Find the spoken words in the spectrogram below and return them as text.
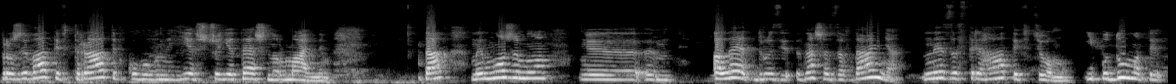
проживати втрати, в кого вони є, що є теж нормальним. Так, ми можемо. Е, е, але, друзі, наше завдання не застрягати в цьому і подумати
